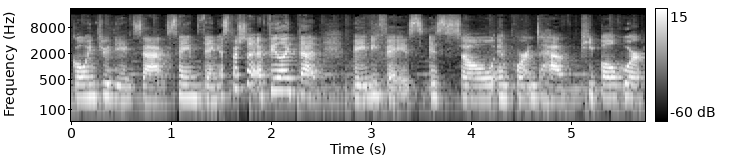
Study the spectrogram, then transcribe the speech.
going through the exact same thing. Especially, I feel like that baby phase is so important to have people who are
